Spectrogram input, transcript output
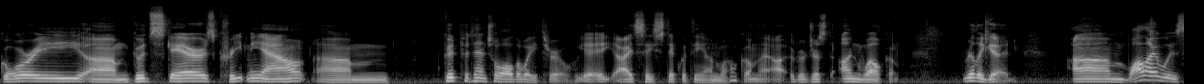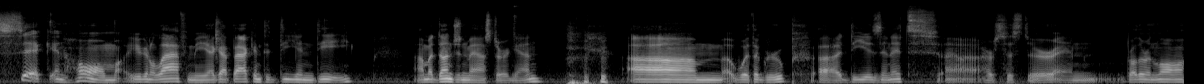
gory, um, good scares, creep me out. Um, good potential all the way through. I'd say stick with the unwelcome, uh, or just unwelcome. Really good. Um, while I was sick and home, you're gonna laugh at me. I got back into D and D. I'm a dungeon master again. um, with a group. Uh, Dee is in it, uh, her sister and brother in law.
